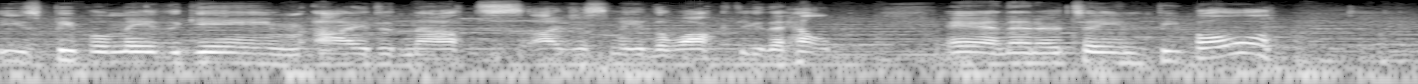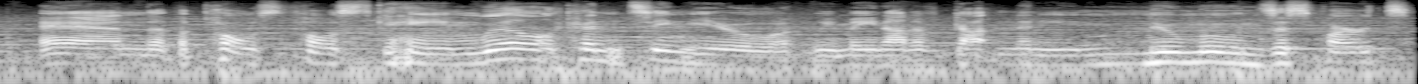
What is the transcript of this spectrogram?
These people made the game, I did not. I just made the walkthrough to help and entertain people and the post-post game will continue. We may not have gotten any new moons this part,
